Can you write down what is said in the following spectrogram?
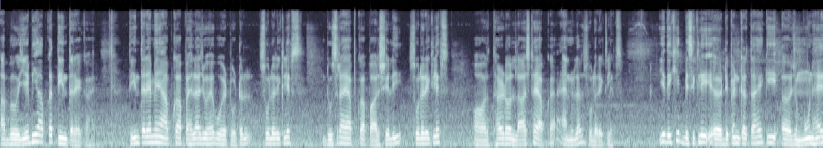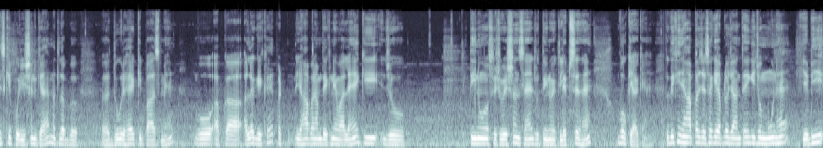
अब ये भी आपका तीन तरह का है। तीन तरह में आपका पहला जो है वो है टोटल सोलर इक्लिप्स दूसरा है आपका पार्शियली सोलर इक्लिप्स और थर्ड और लास्ट है आपका एनुलर सोलर इक्लिप्स ये देखिए बेसिकली डिपेंड करता है कि जो मून है, इसकी पोजीशन क्या है मतलब दूर है कि पास में है, वो आपका अलग एक है बट यहाँ पर हम देखने वाले हैं कि जो तीनों सिचुएशंस हैं, जो तीनों एक्लिप्सेस हैं, वो क्या क्या हैं। तो देखिए, यहाँ पर जैसा कि आप लोग जानते हैं कि जो मून है, ये भी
